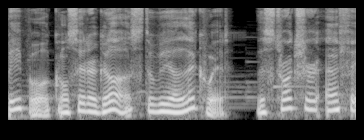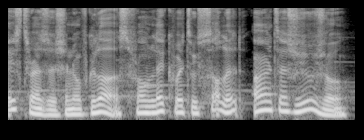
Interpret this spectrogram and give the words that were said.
People consider glass to be a liquid. The structure and phase transition of glass from liquid to solid aren't as usual.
